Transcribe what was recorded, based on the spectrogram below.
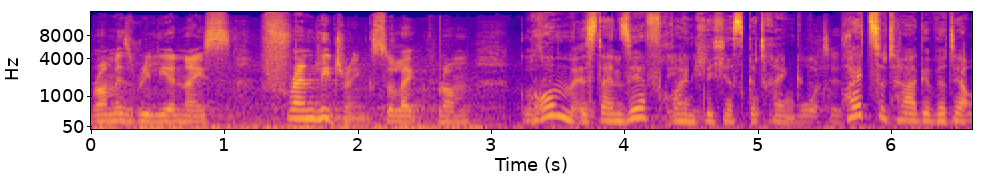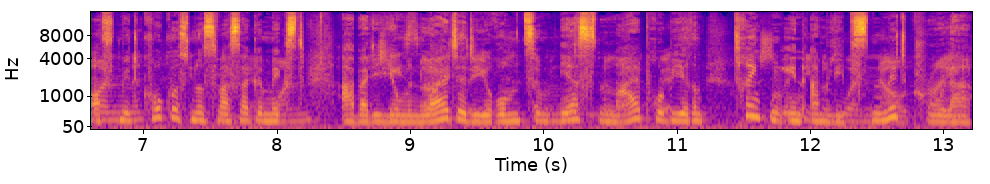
Rum is really a nice friendly drink, so like rum. Rum ist ein sehr freundliches Getränk. Heutzutage wird er oft mit Kokosnusswasser gemixt, aber die jungen Leute, die Rum zum ersten Mal probieren, trinken ihn am liebsten mit Cola.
